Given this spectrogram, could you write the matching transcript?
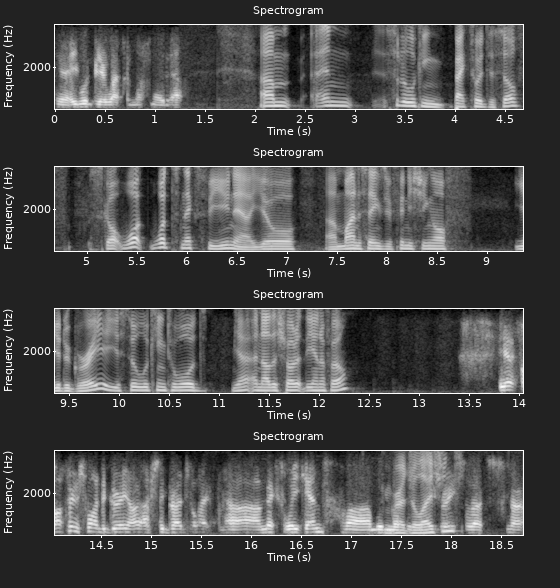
yeah, he would be a weapon, that's no doubt. Um, and sort of looking back towards yourself, Scott, what what's next for you now? You're uh, my understanding is you're finishing off your degree. Are you still looking towards yeah another shot at the NFL? Yes, I finished my degree. I actually graduate uh, next weekend. Uh, Congratulations! Degree, so that's know,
